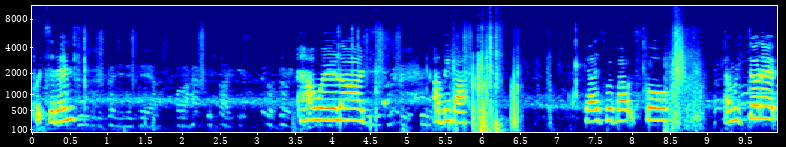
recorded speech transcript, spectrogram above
puts it in. How Away, lads. I'll be back. Guys, we're about to score. And we've done it.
